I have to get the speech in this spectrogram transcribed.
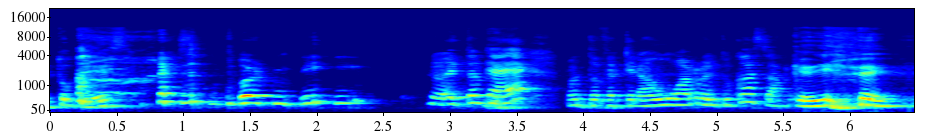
¿esto qué es? Eso es por mí. ¿Esto qué es? Pues entonces que era un guarro en tu casa. Que dice,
